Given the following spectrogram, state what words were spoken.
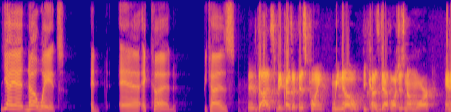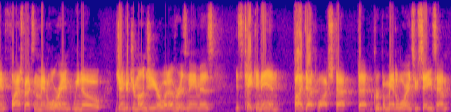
Yeah, yeah. No, wait. It uh, it could because It does, because at this point, we know because Death Watch is no more, and in flashbacks in The Mandalorian, we know Jenga Jumanji, or whatever his name is, is taken in by Death Watch. That, that group of Mandalorians who saves him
